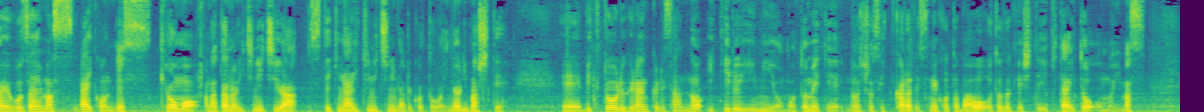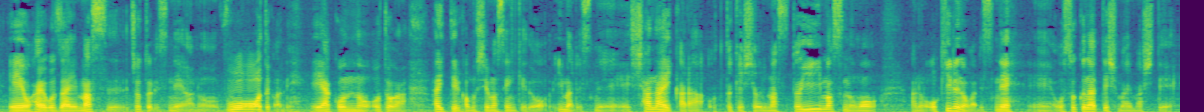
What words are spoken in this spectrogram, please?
おはようございます。ライコンです。今日もあなたの一日が素敵な一日になることを祈りまして、えー、ビクトール・フランクルさんの生きる意味を求めての書籍からですね、言葉をお届けしていきたいと思います。えー、おはようございます。ちょっとですね、あの、ブオーとかね、エアコンの音が入ってるかもしれませんけど、今ですね、車内からお届けしております。と言いますのも、あの、起きるのがですね、えー、遅くなってしまいまして、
